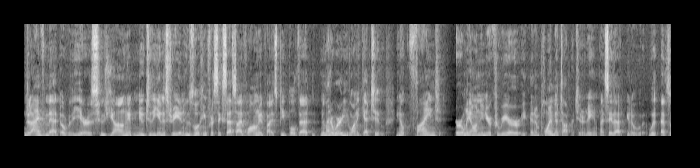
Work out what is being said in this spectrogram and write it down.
that I've met over the years who's young and new to the industry and who's looking for success, I've long advised people that no matter where you want to get to, you know, find early on in your career an employment opportunity. And I say that, you know, as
